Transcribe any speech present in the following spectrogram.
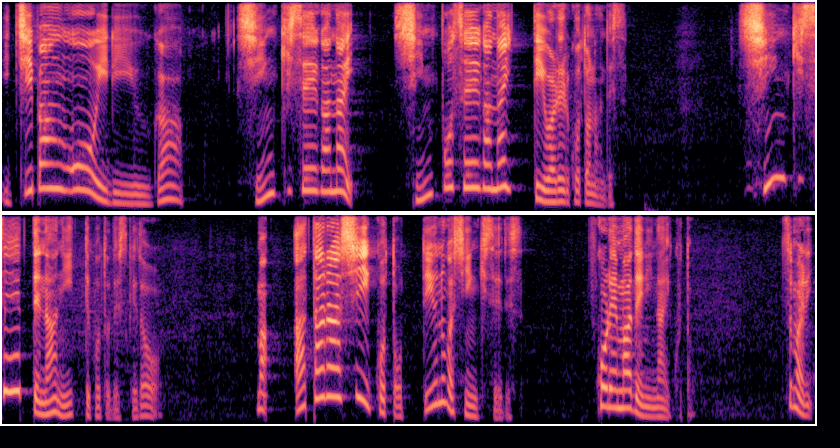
一番多い理由が新規性がない進歩性がないって言われることなんです。新規性って何ってことですけど、まあ、新しいことっていうのが新規性です。これまでにないこと。つまり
